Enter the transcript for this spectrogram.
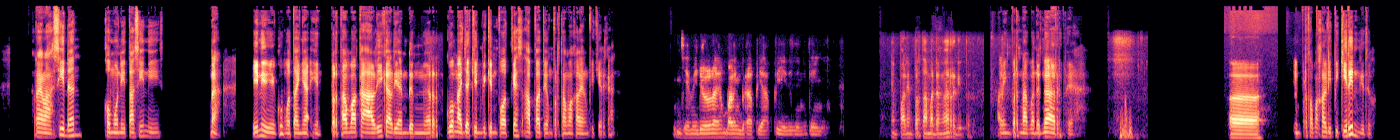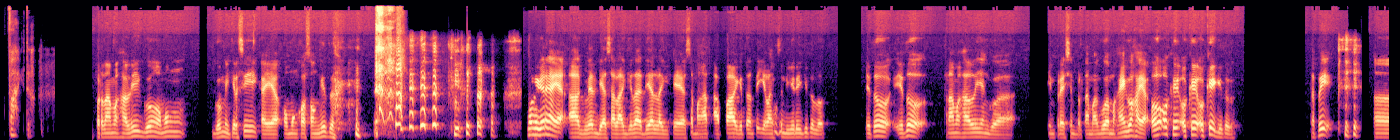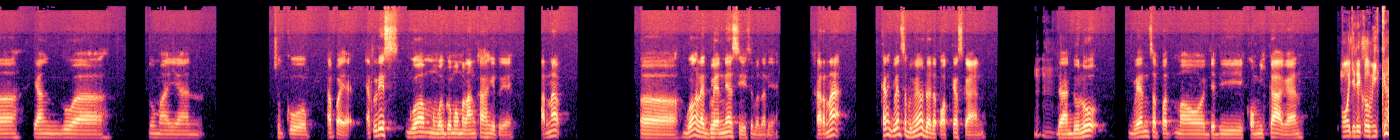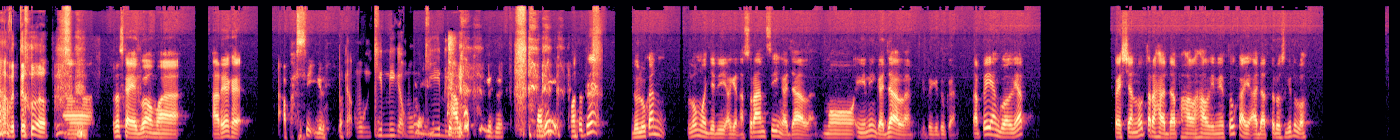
relasi dan komunitas ini. Nah, ini nih gue mau tanyain. Pertama kali kalian denger gue ngajakin bikin podcast, apa tuh yang pertama kalian pikirkan? Jamie dulu lah yang paling berapi-api di sini kayaknya yang paling pertama dengar gitu Paling pernah mendengar ya. Eh, Yang pertama kali dipikirin gitu. Apa itu? pertama kali gue ngomong, gue mikir sih kayak omong kosong gitu. gue mikir kayak, ah Glenn biasa lagi lah, dia lagi kayak semangat apa gitu, nanti hilang sendiri gitu loh. Itu itu pertama kali yang gue, impression pertama gue, makanya gue kayak, oh oke, oke, oke gitu. Tapi eh yang gue lumayan cukup, apa ya, at least gue membuat gue mau melangkah gitu ya. Karena eh gue ngeliat Glenn-nya sih sebenarnya. Karena kan Glenn sebelumnya udah ada podcast kan. Dan dulu Glenn sempat mau jadi komika kan. Mau jadi komika betul. Eh, terus kayak gue sama Arya kayak apa sih gitu. Gak mungkin nih, gak mungkin. Gitu. Tapi maksudnya dulu kan lo mau jadi agen asuransi nggak jalan, mau ini nggak jalan gitu-gitu kan. Tapi yang gue lihat passion lo terhadap hal-hal ini tuh kayak ada terus gitu loh.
